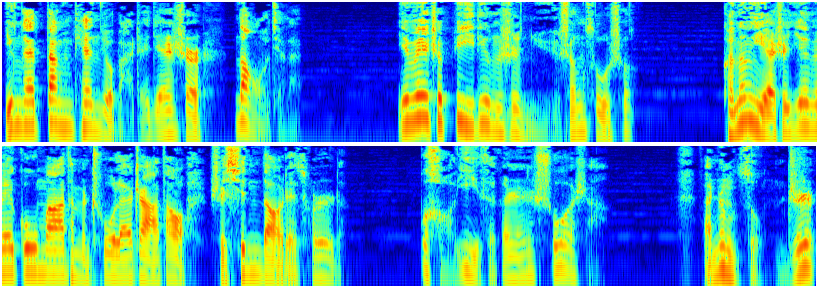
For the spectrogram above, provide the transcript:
应该当天就把这件事闹起来，因为这必定是女生宿舍，可能也是因为姑妈他们初来乍到，是新到这村的，不好意思跟人说啥。反正总之，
